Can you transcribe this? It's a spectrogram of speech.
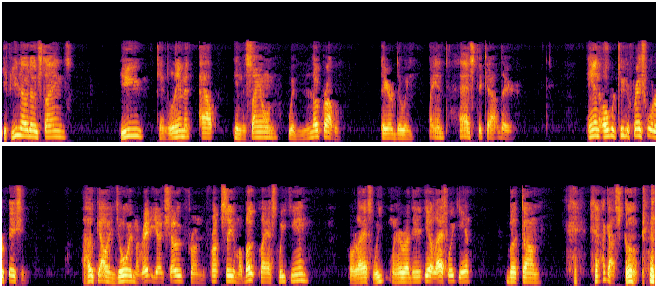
If you know those things, you can limit out in the sound with no problem. They are doing fantastic out there. And over to the freshwater fishing. I hope y'all enjoyed my radio show from the front seat of my boat last weekend or last week, whenever I did. Yeah, last weekend. But, um, I got skunked.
